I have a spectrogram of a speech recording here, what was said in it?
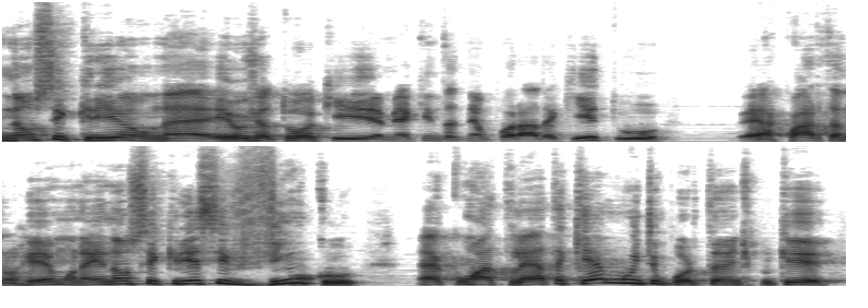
não se criam, né? Eu já estou aqui, é a minha quinta temporada aqui, tu é a quarta no Remo, né? E não se cria esse vínculo né, com o atleta, que é muito importante, porque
